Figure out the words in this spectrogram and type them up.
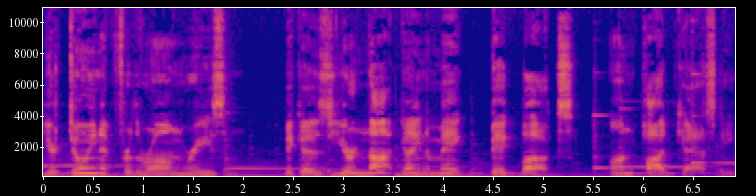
you're doing it for the wrong reason because you're not going to make big bucks on podcasting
